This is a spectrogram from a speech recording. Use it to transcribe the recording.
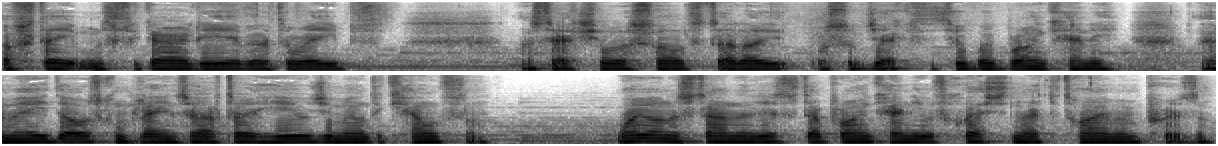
of statements to Gardaí about the rapes and sexual assaults that I was subjected to by Brian Kenny. I made those complaints after a huge amount of counselling. My understanding is that Brian Kenny was questioned at the time in prison,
